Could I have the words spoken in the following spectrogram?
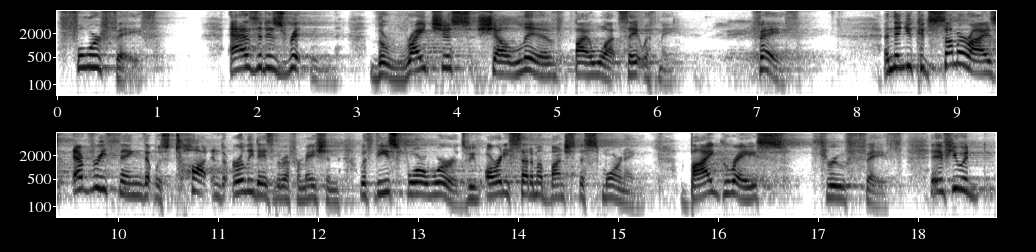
for faith. As it is written, the righteous shall live by what? Say it with me. Faith. And then you could summarize everything that was taught in the early days of the Reformation with these four words. We've already said them a bunch this morning. By grace through faith. If you would,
